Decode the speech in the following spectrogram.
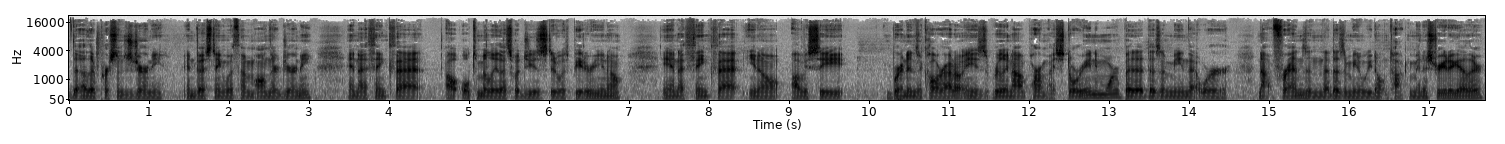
the other person's journey, investing with them on their journey. And I think that ultimately that's what Jesus did with Peter, you know? And I think that, you know, obviously Brendan's in Colorado and he's really not a part of my story anymore, but it doesn't mean that we're not friends and that doesn't mean we don't talk ministry together.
